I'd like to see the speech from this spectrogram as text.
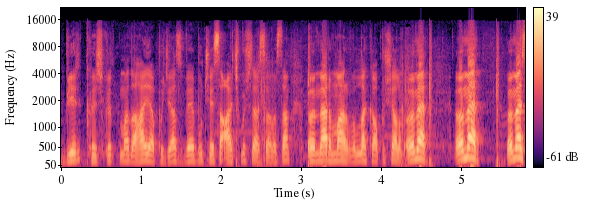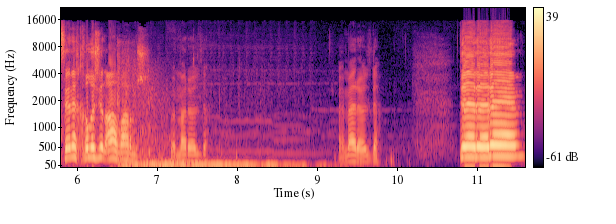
bir kışkırtma daha yapacağız ve bu chest'i açmışlar sanırsam. Ömer Marvel'la kapışalım. Ömer, Ömer, Ömer senin kılıcın ah varmış. Ömer öldü. Ömer öldü. Dererim.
